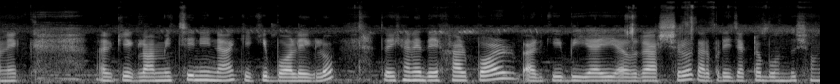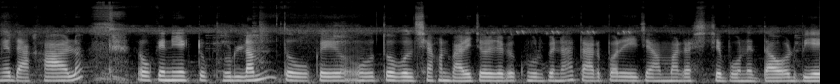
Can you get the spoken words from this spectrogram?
অনেক আর কি এগুলো আমি চিনি না, কি কি বলে এগুলো। তো এখানে দেখার পর আর কি বিআই ওরা আসছিল, তারপরে এই যে একটা বন্ধুর সঙ্গে দেখা হলো। ওকে নিয়ে একটু ঘুরলাম, তো ওকে, ও তো বলছে এখন বাড়ি চলে যাবে, ঘুরবে না। তারপরে এই যে আমার আসছে বোনের দাওয়ার বিয়ে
